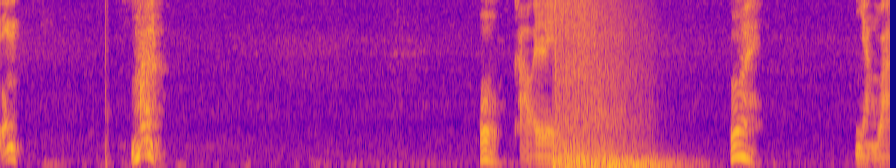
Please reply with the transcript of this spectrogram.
จง มา โอ้ ขาวไอเร่เฮ้ยอย่างวะ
